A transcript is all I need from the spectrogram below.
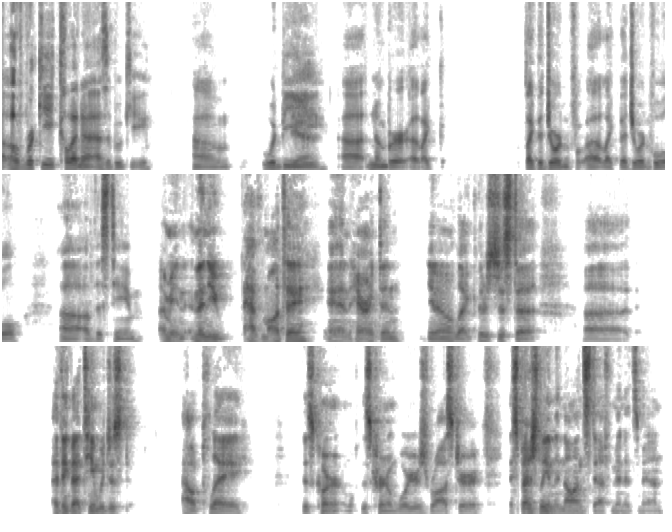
a rookie Kelenna Azubuike um, would be yeah. uh, number uh, like like the Jordan uh, like the Jordan Poole uh, of this team. I mean, and then you have Monta and Harrington. You know, like there's just a. Uh, I think that team would just outplay this current this current Warriors roster, especially in the non Steph minutes. Man,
